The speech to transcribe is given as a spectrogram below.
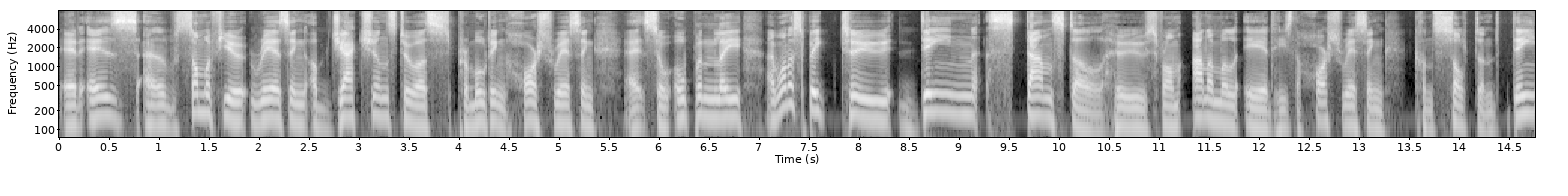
it is. Uh, some of you raising objections to us promoting horse racing uh, so openly. I want to speak to Dene Stansall, who's from Animal Aid. He's the horse racing consultant. Dene.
